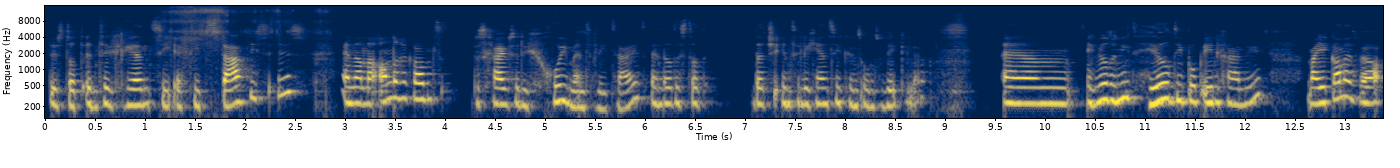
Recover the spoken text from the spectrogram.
Dus dat intelligentie echt iets statisch is. En aan de andere kant beschrijven ze de groeimentaliteit. En dat is dat, dat je intelligentie kunt ontwikkelen. Um, ik wil er niet heel diep op ingaan nu. Maar je kan het wel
